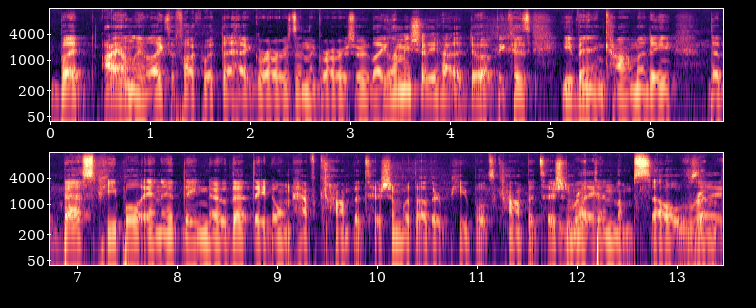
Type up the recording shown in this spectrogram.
But I only like to fuck with the head growers and the growers who are like, let me show you how to do it. Because even in comedy, the best people in it, they know that they don't have competition with other people. It's competition Right. within themselves and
